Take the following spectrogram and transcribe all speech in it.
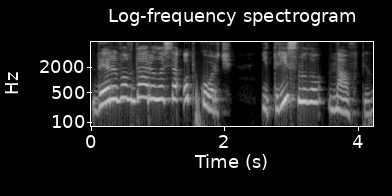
дерево вдарилося об корч і тріснуло навпіл.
